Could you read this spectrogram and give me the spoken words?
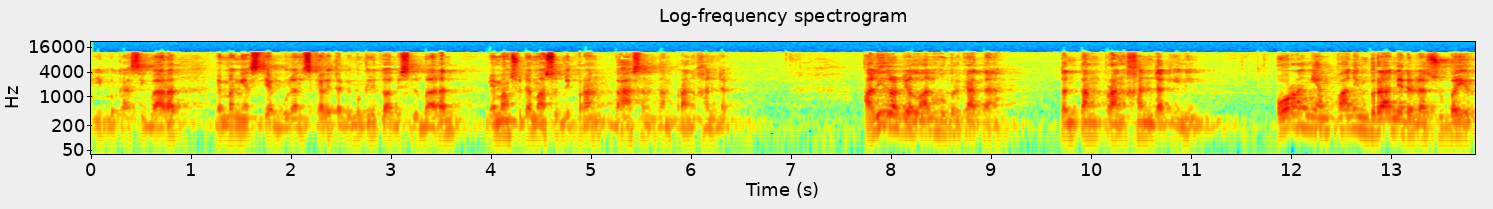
di Bekasi Barat, memang yang setiap bulan sekali, tapi mungkin itu habis Lebaran, memang sudah masuk di perang bahasan tentang perang Khandak. Ali radhiyallahu anhu berkata tentang perang Khandak ini, orang yang paling berani adalah Zubair.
